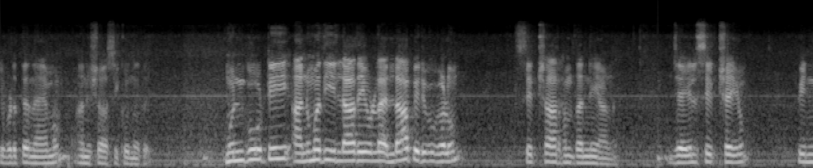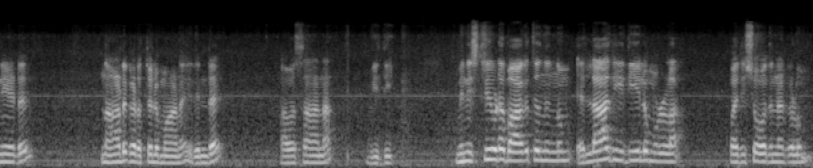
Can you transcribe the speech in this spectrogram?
ഇവിടുത്തെ നിയമം അനുശാസിക്കുന്നത്. മുൻകൂട്ടി അനുമതിയില്ലാതെയുള്ള എല്ലാ പിരിവുകളും ശിക്ഷാർഹം തന്നെയാണ്. ജയിൽ ശിക്ഷയും പിന്നീട് നാടുകടത്തലുമാണ് ഇതിന്റെ അവസാന വിധി. മിനിസ്ട്രിയുടെ ഭാഗത്തു നിന്നും എല്ലാ രീതിയിലുമുള്ള പരിശോധനകളും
